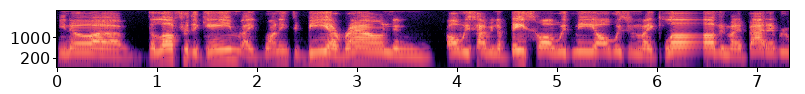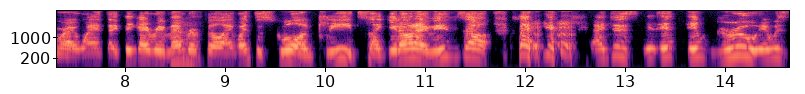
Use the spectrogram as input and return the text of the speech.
you know, uh, the love for the game, like wanting to be around and always having a baseball with me, always in my glove and my bat everywhere I went. I think I remember. Phil, I went to school on cleats, like, you know what I mean? So like, I just, it, it, grew. It was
